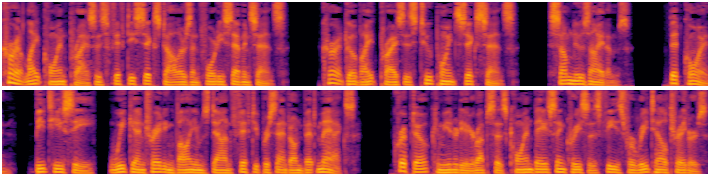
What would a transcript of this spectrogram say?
Current Litecoin price is $56.47. Current GoByte price is 2.6 cents. Some news items. Bitcoin, BTC, weekend trading volumes down 50% on BitMEX. Crypto community erupts as Coinbase increases fees for retail traders.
